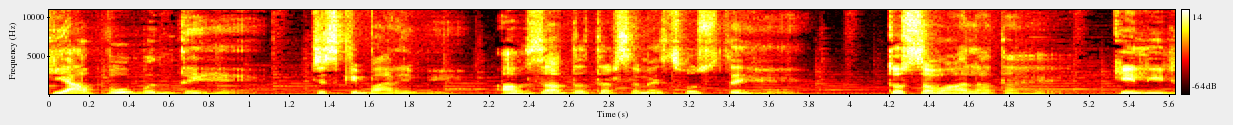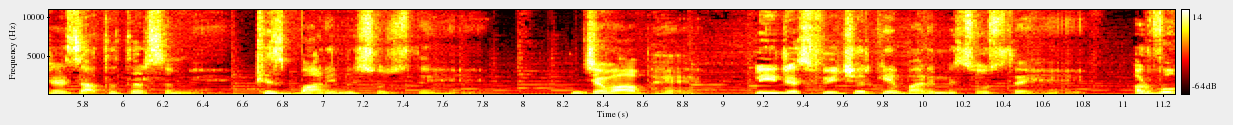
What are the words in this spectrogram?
कि आप वो बनते हैं जिसके बारे में आप ज़्यादातर समय सोचते हैं. तो सवाल आता है कि लीडर ज़्यादातर समय किस बारे में सोचते हैं? जवाब है लीडर्स फ्यूचर के बारे में सोचते हैं और वो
